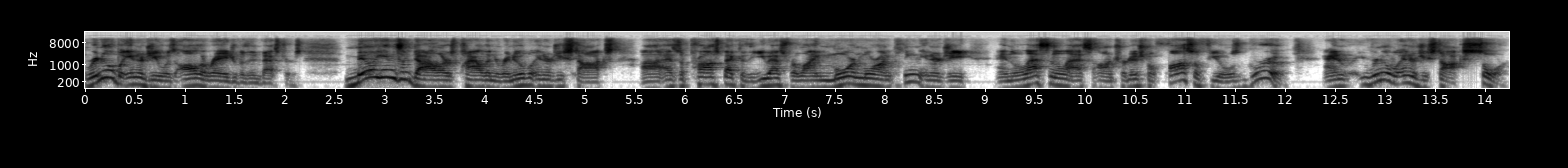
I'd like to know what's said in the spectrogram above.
renewable energy was all the rage with investors. Millions of dollars piled into renewable energy stocks uh, as the prospect of the U.S. relying more and more on clean energy and less and less on traditional fossil fuels grew, and renewable energy stocks soared.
